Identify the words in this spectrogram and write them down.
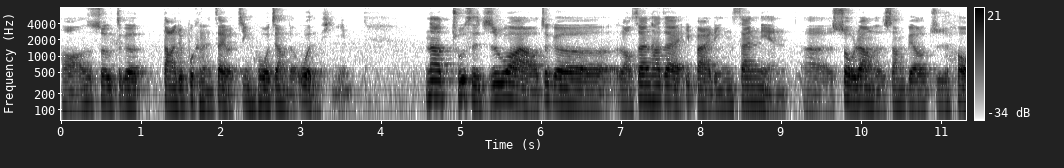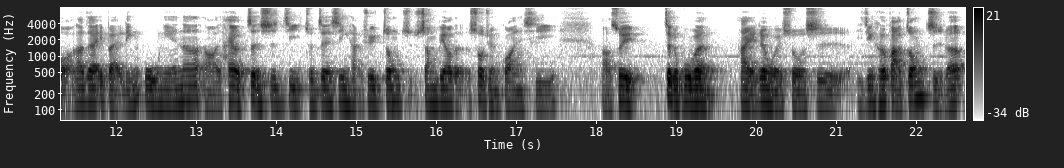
哦，所以这个当然就不可能再有进货这样的问题。那除此之外哦，这个老三他在一百零三年呃受让了商标之后啊，他在一百零五年呢啊还有正式寄存证信函去终止商标的授权关系啊，所以。这个部分，他也认为说是已经合法终止了。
